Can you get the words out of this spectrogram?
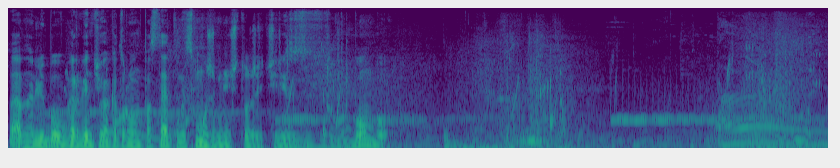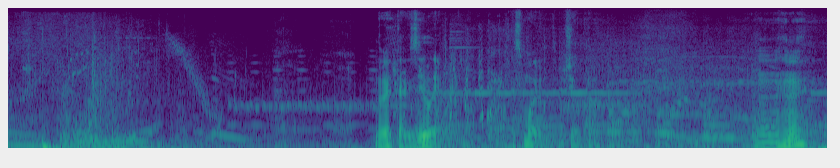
Ладно, любого гаргантюа, которого он поставит, мы сможем уничтожить через бомбу. Давай так сделаем. Посмотрим, что там. Угу.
